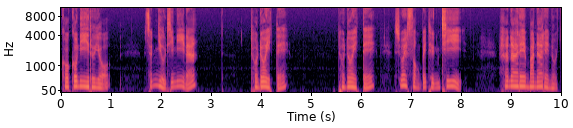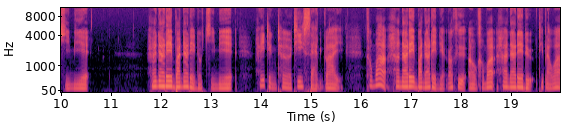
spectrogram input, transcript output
โคโกนิรุโยฉันอยู่ที่นี่นะ โทโดอิเตะโทโดอิเตะช่วยส่งไปถึงที่ฮานาเรบานาเรโนคิเมะฮานาเรบานาเรโนคิเมะให้ถึงเธอที่แสนไกล คำว่าฮานาเรบานาเรเนี่ยก็คือเอาคำว่าฮานาเรรุที่แปลว่า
